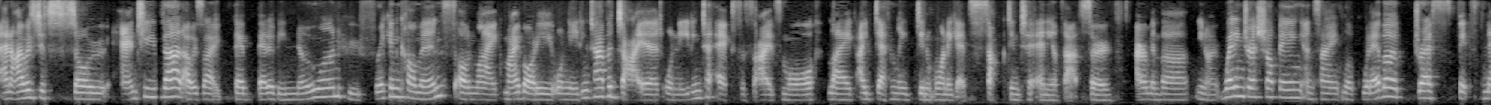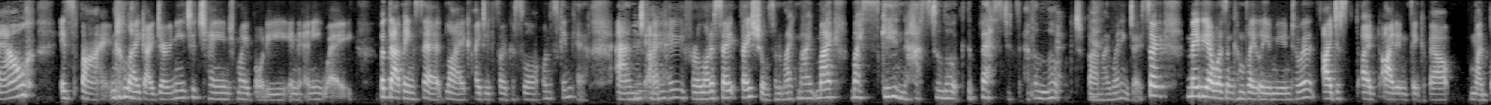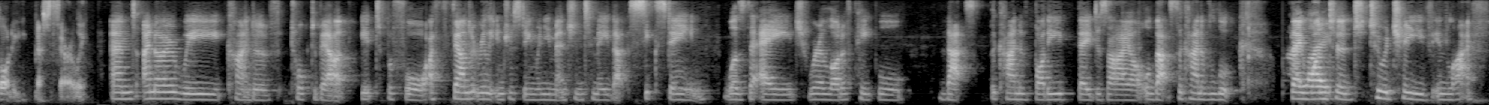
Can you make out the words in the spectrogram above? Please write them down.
And I was just so anti that. I was like, there better be no one who freaking comments on like my body or needing to have a diet or needing to exercise more. Like, I definitely didn't want to get sucked into any of that. So I remember, you know, wedding dress shopping and saying, look, whatever dress fits now, it's fine. like, I don't need to change my body in any way. But that being said, like I did focus a lot on skincare and okay. I paid for a lot of facials and I'm like, my, my, my skin has to look the best it's ever looked by my wedding day. So maybe I wasn't completely immune to it. I just, I, I didn't think about my body necessarily. And I know we kind of talked about it before. I found it really interesting when you mentioned to me that 16 was the age where a lot of people, that's the kind of body they desire, or that's the kind of look they like, wanted to achieve in life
